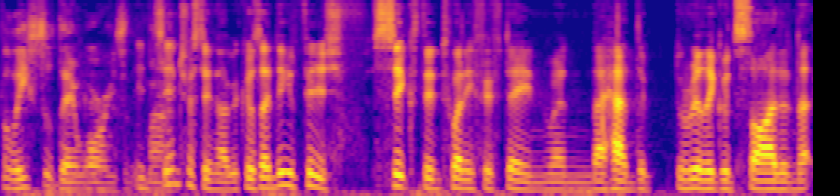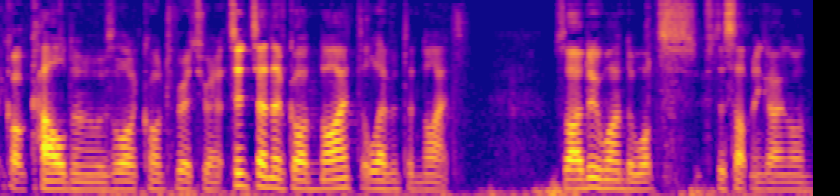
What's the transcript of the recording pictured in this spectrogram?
the least of their worries at the moment. It's moment. interesting though because they did finish sixth in 2015 when they had the, the really good side and that got culled and there was a lot of controversy around it. Since then they've gone ninth, 11th, and 9th. So I do wonder what's if there's something going on.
